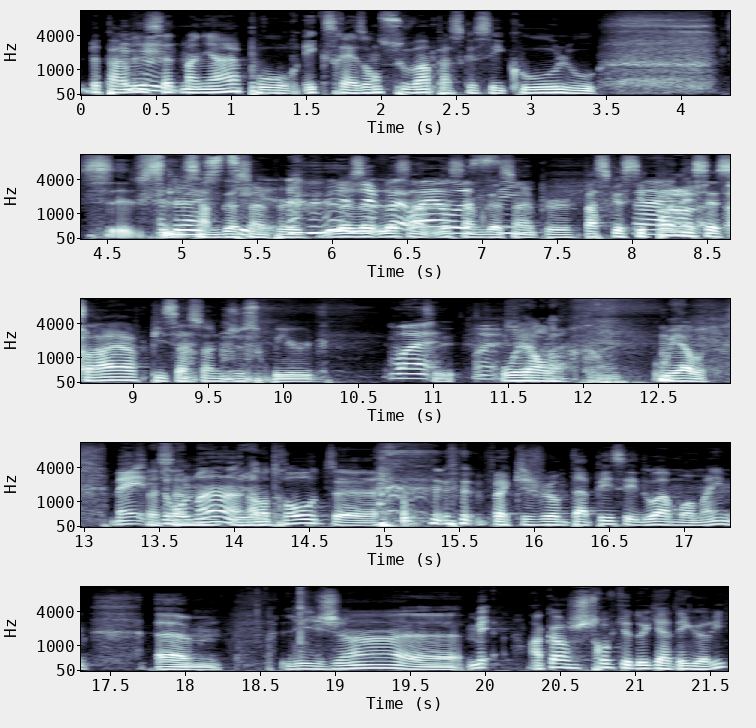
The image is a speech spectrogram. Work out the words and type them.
de parler de Mhm. cette manière pour X raisons, souvent parce que c'est cool ou ça me gosse un peu. Là, là, ça, ouais, là, ça me gosse un peu parce que c'est Ouais. pas nécessaire puis ça sonne juste weird. Ouais. Comprends. Well. Mais Ça sonne drôlement, weird. entre autres, euh, fait que je vais me taper ses doigts à moi-même. euh, les gens, euh, mais encore, je trouve qu'il y a deux catégories.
